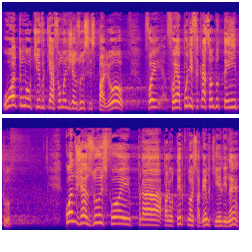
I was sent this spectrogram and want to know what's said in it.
O outro motivo que a fama de Jesus se espalhou foi, foi a purificação do templo. Quando Jesus foi para, para o templo, que nós sabemos que ele, né,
